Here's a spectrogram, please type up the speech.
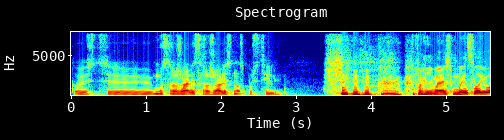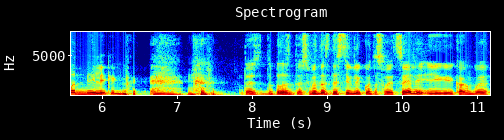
То есть э, мы сражались, сражались, нас пустили. Понимаешь, мы свое отбили, как бы. То есть, да подожди, то есть вы дос- достигли какой-то своей цели, и как бы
